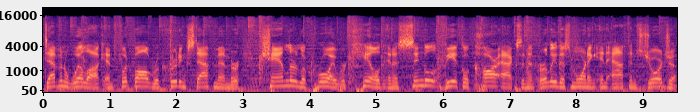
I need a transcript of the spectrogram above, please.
Devin Willock and football recruiting staff member Chandler LeCroy were killed in a single vehicle car accident early this morning in Athens, Georgia.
